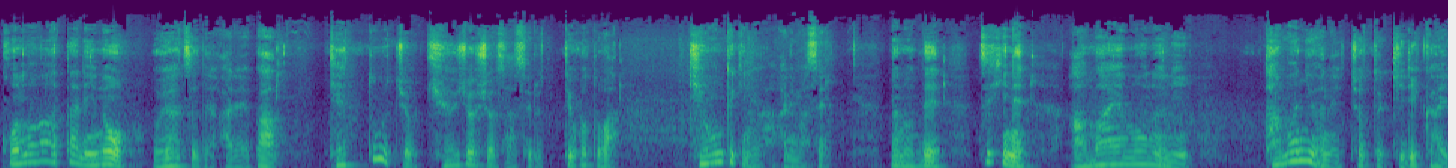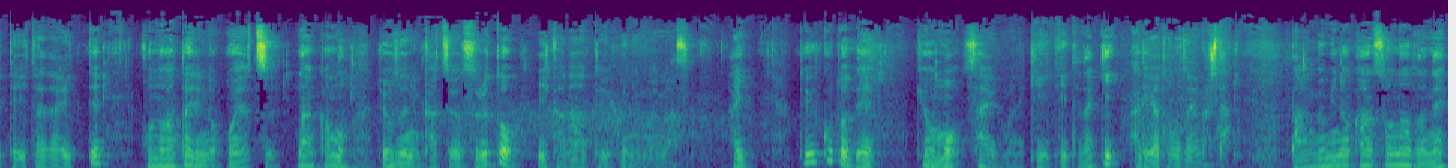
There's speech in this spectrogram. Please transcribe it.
この辺りのおやつであれば血糖値を急上昇させるっていうことは基本的にはありません。なので、ぜひね、甘いものにたまにはね、ちょっと切り替えていただいて、この辺りのおやつなんかも上手に活用するといいかなというふうに思います。はい。ということで、今日も最後まで聞いていただきありがとうございました。番組の感想などね、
